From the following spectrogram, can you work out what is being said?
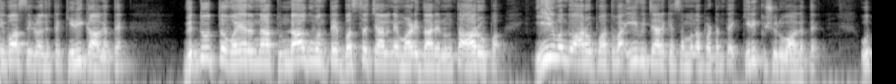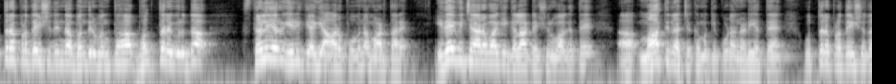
ನಿವಾಸಿಗಳ ಜೊತೆ ಕಿರಿಕ ಆಗತ್ತೆ. ವಿದ್ಯುತ್ ವಯರನ್ನು ತುಂಡಾಗುವಂತೆ ಬಸ್ ಚಾಲನೆ ಮಾಡಿದ್ದಾರೆ ಅನ್ನುವಂಥ ಆರೋಪ. ಈ ಒಂದು ಆರೋಪ ಅಥವಾ ಈ ವಿಚಾರಕ್ಕೆ ಸಂಬಂಧಪಟ್ಟಂತೆ ಕಿರಿಕು ಶುರುವಾಗುತ್ತೆ. ಉತ್ತರ ಪ್ರದೇಶದಿಂದ ಬಂದಿರುವಂತಹ ಭಕ್ತರ ವಿರುದ್ಧ ಸ್ಥಳೀಯರು ಈ ರೀತಿಯಾಗಿ ಆರೋಪವನ್ನು ಮಾಡ್ತಾರೆ. ಇದೇ ವಿಚಾರವಾಗಿ ಗಲಾಟೆ ಶುರುವಾಗುತ್ತೆ. ಮಾತಿನ ಚಕಮಕಿ ಕೂಡ ನಡೆಯುತ್ತೆ. ಉತ್ತರ ಪ್ರದೇಶದ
